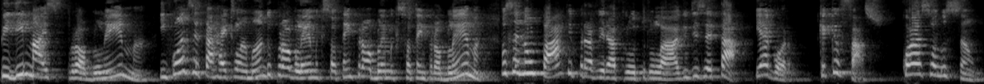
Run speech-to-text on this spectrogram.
pedir mais problema. Enquanto você está reclamando do problema, que só tem problema, que só tem problema, você não parte para virar para o outro lado e dizer, tá, e agora? O que, é que eu faço? Qual é a solução?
